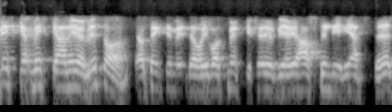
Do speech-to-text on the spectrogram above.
vecka, veckan i övrigt då? Jag tänkte, det har ju varit mycket, för vi har ju haft en del gäster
